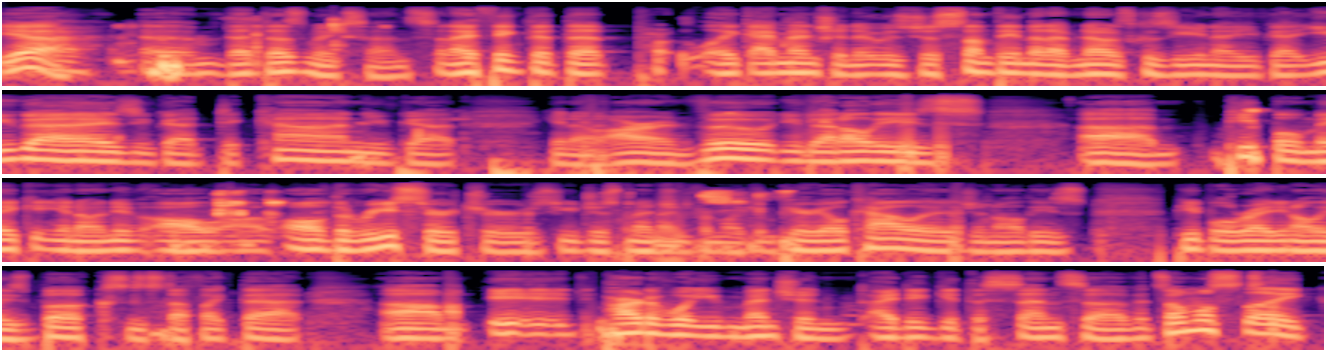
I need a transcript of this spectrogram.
Yeah, um, that does make sense, and I think that that, like I mentioned, it was just something that I've noticed because you know you've got you guys, you've got Dick Kahn, you've got you know Aaron Voot, you've got all these um, people making you know all all the researchers you just mentioned from like Imperial College and all these people writing all these books and stuff like that. Um, it, it, part of what you mentioned, I did get the sense of it's almost like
